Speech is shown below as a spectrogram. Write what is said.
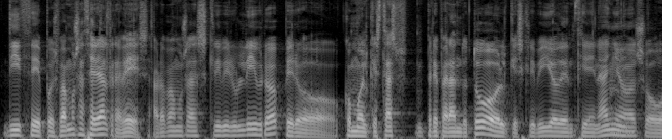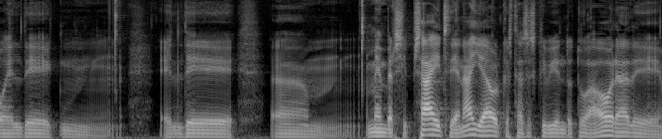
dice, pues vamos a hacer al revés. Ahora vamos a escribir un libro, pero como el que estás preparando tú, o el que escribí yo de en 100 años, o el de... Mm, el de um, Membership Sites de Anaya, o el que estás escribiendo tú ahora de,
